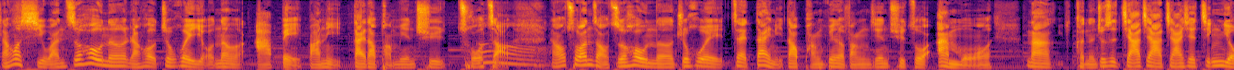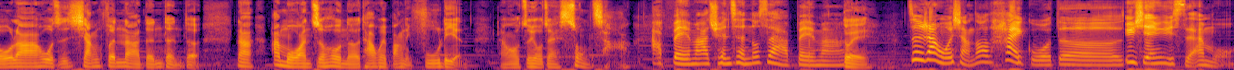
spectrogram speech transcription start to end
然后洗完之后呢，然后就会有那个阿贝把你带到旁边去搓澡，哦、然后搓完澡之后呢，就会再带你到旁边的房间去做按摩。那可能就是加价加一些精油啦，或者是香氛啊等等的。那按摩完之后呢，他会帮你敷脸，然后最后再送茶。阿伯吗？全程都是阿伯吗？对，这让我想到泰国的欲仙浴死按摩，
